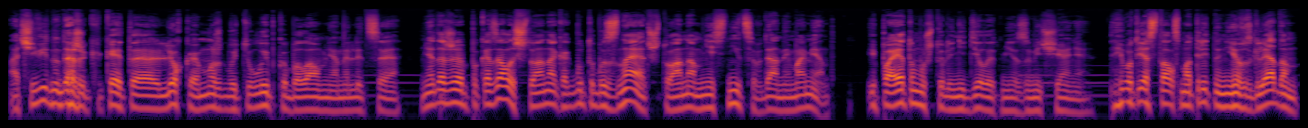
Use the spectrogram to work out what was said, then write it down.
Очевидно, даже какая-то легкая, может быть, улыбка была у меня на лице. Мне даже показалось, что она как будто бы знает, что она мне снится в данный момент. И поэтому, что ли, не делает мне замечания. И вот я стал смотреть на нее взглядом,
